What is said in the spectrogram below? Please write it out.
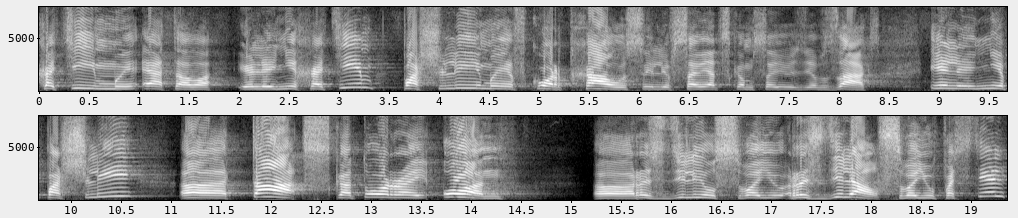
хотим мы этого или не хотим, пошли мы в Кортхаус или в Советском Союзе в ЗАГС, или не пошли, Э, та, с которой он э, разделил свою, разделял свою постель,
